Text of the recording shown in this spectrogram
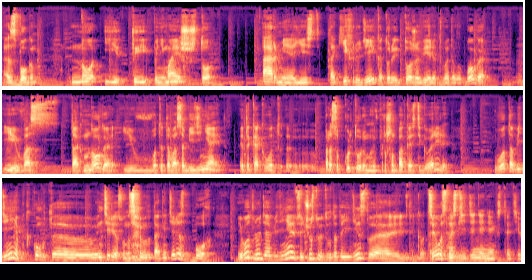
э, с Богом, но и ты понимаешь, что армия есть таких людей, которые тоже верят в этого Бога, и вас так много, и вот это вас объединяет. Это как вот э, про субкультуры мы в прошлом подкасте говорили. Вот объединение по какому-то интересу, назовем это так, интерес Бог. И вот люди объединяются и чувствуют вот это единство, Так вот, целостность. Объединение, кстати,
